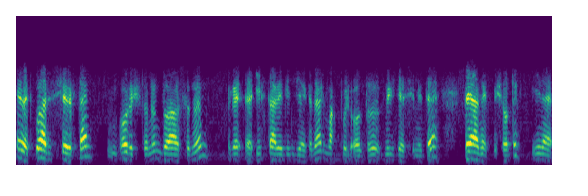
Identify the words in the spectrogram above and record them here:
Evet bu hadis-i şeriften oruçlunun duasının e, iftar edinceye kadar makbul olduğu müjdesini de beyan etmiş olduk. Yine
